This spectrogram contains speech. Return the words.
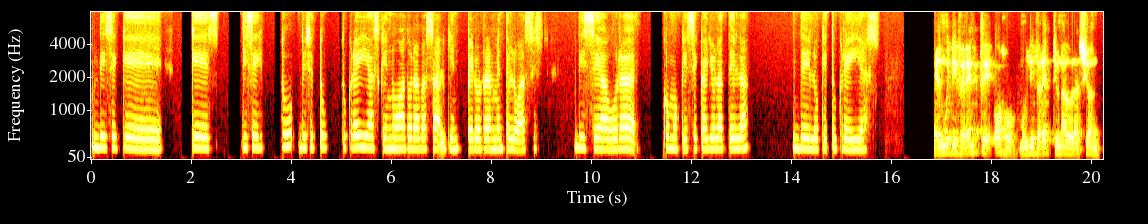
Dice que, que es, dice tú, dice tú, tú creías que no adorabas a alguien, pero realmente lo haces. Dice ahora como que se cayó la tela de lo que tú creías es muy diferente, ojo, muy diferente una adoración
